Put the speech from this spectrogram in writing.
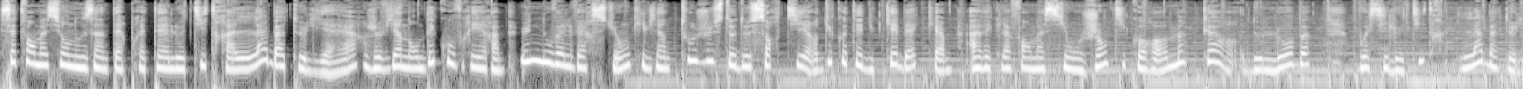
Cette formation nous interprétait le titre La Batelière. Je viens d'en découvrir une nouvelle version qui vient tout juste de sortir du côté du Québec avec la formation Genticorum, Cœur de l'aube. Voici le titre La Batelière.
